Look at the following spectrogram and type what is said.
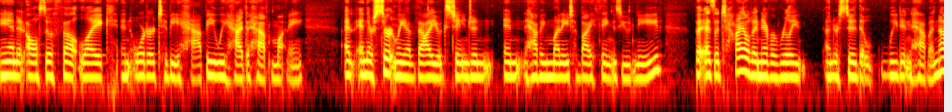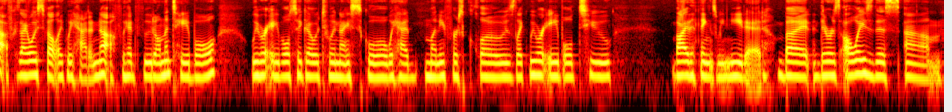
And it also felt like in order to be happy, we had to have money. And, and there's certainly a value exchange in, in having money to buy things you need. But as a child, I never really understood that we didn't have enough because I always felt like we had enough. We had food on the table we were able to go to a nice school. We had money for clothes. Like we were able to buy the things we needed. But there was always this, um,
